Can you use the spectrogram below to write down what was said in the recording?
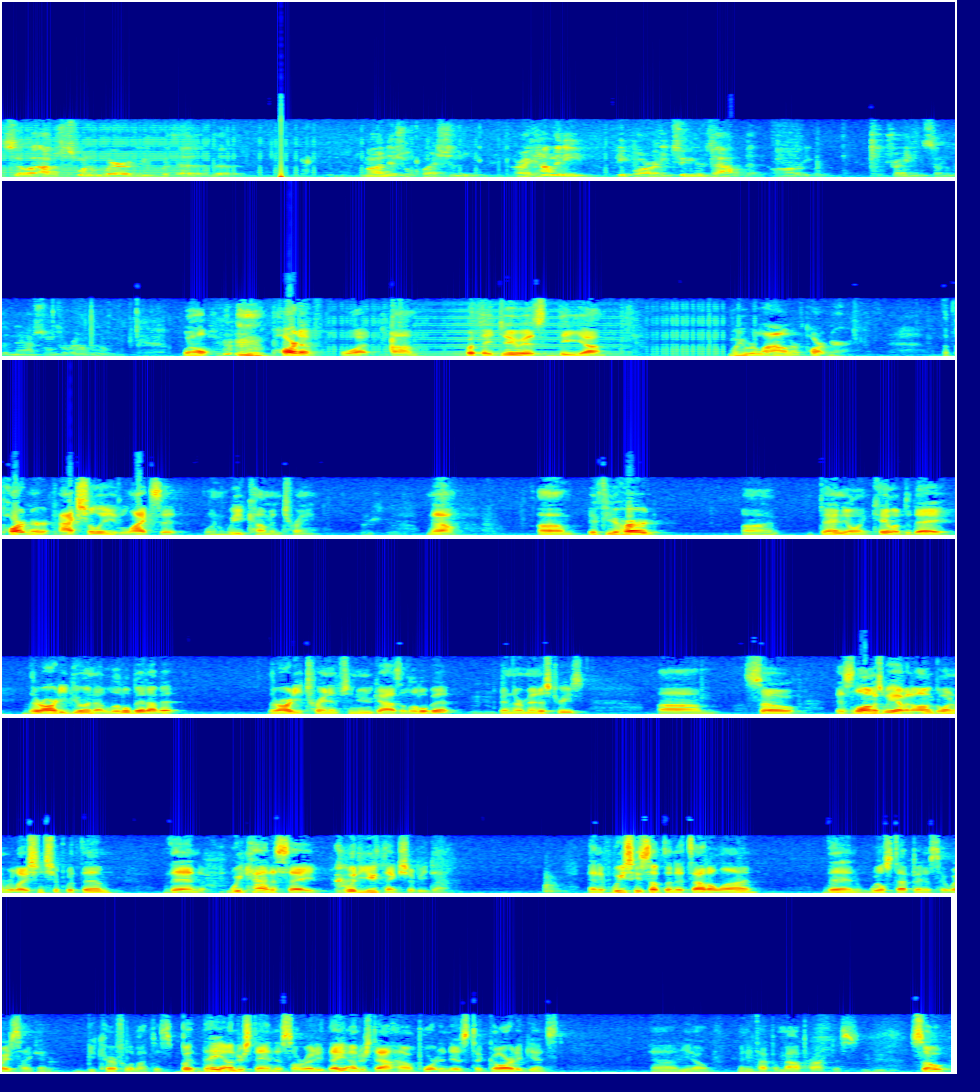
so I was just wondering where are you with the, the my initial question. All right, how many people are already two years out that are already training some of the nationals around them? Well, part of what um, what they do is the um, we rely on our partner. The partner actually likes it when we come and train. Now, um, if you heard uh, Daniel and Caleb today, they're already doing a little bit of it. They're already training some new guys a little bit in their ministries. Um, so as long as we have an ongoing relationship with them, then we kind of say, what do you think should be done? And if we see something that's out of line, then we'll step in and say, wait a second, be careful about this. But they understand this already. They understand how important it is to guard against, uh, you know, any type of malpractice. So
